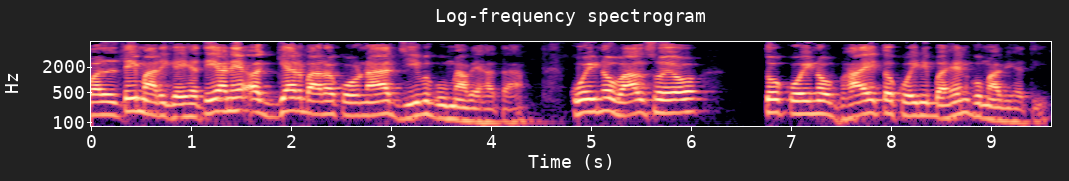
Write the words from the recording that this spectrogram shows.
પલટી મારી ગઈ હતી અને અગિયાર બાળકોના જીવ ગુમાવ્યા હતા. કોઈનો વાલ સોયો તો કોઈનો ભાઈ તો કોઈની બહેન ગુમાવી હતી.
